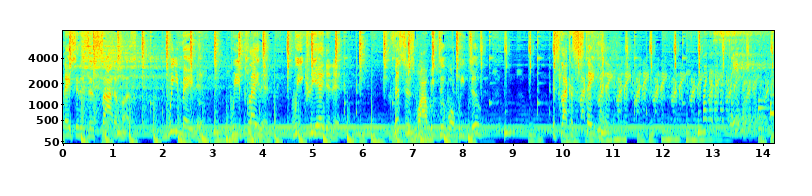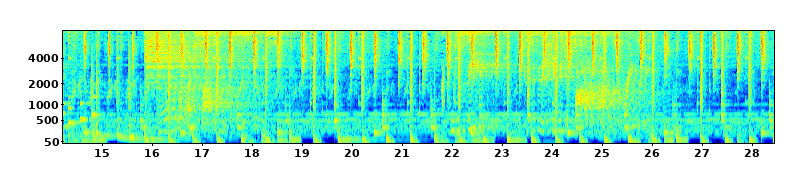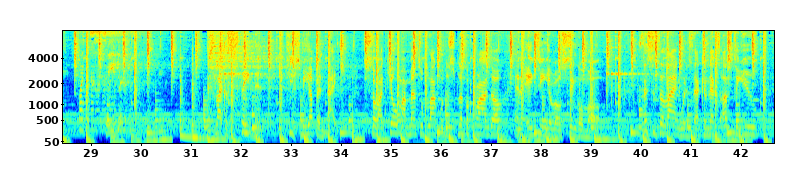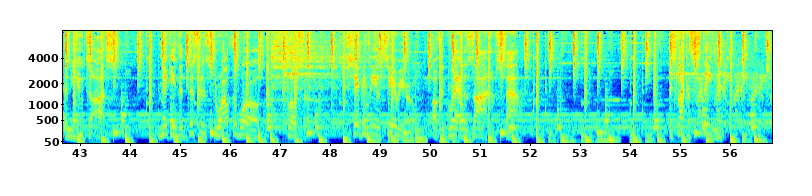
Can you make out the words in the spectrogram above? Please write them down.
determination is inside of us. We made it, we played it, we created it. This is why we do what we do. It's like a statement. At night. So I kill my mental block with a spliff of Crondo and an 18 year old single malt. This is the language that connects us to you and you to us, making the distance throughout the world closer, shaping the interior of the grand design of sound. It's like a statement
